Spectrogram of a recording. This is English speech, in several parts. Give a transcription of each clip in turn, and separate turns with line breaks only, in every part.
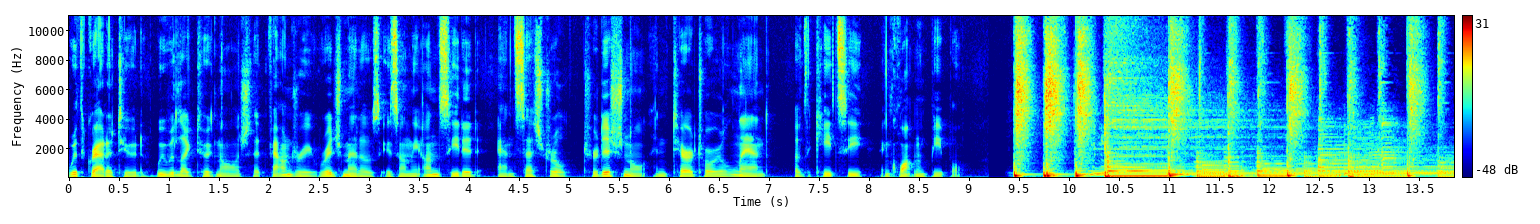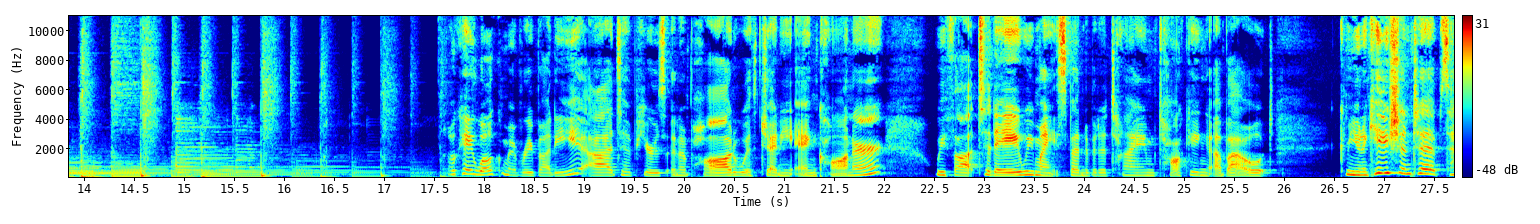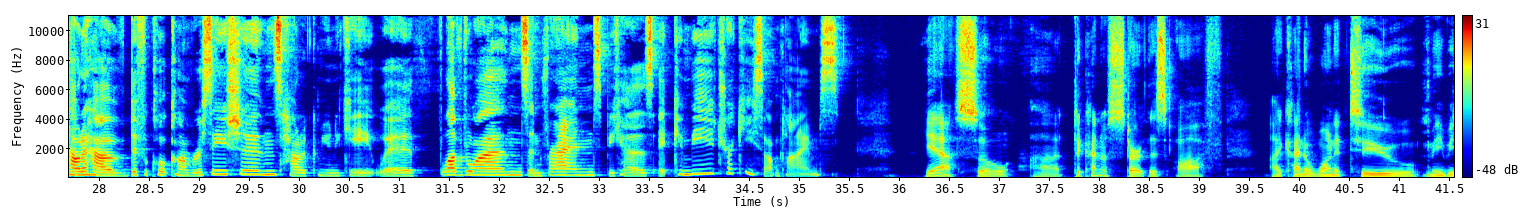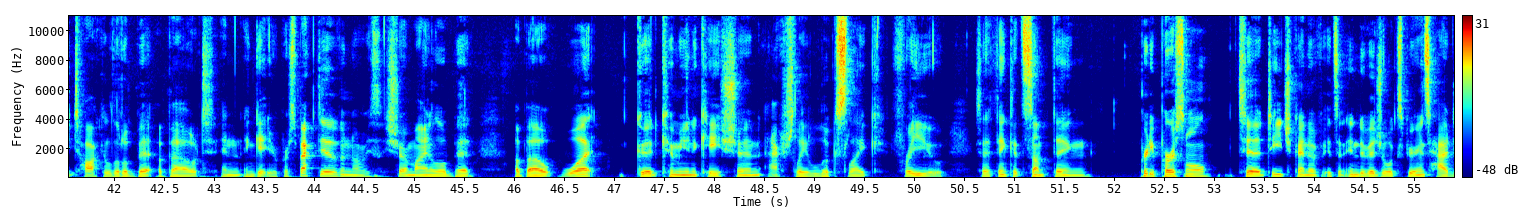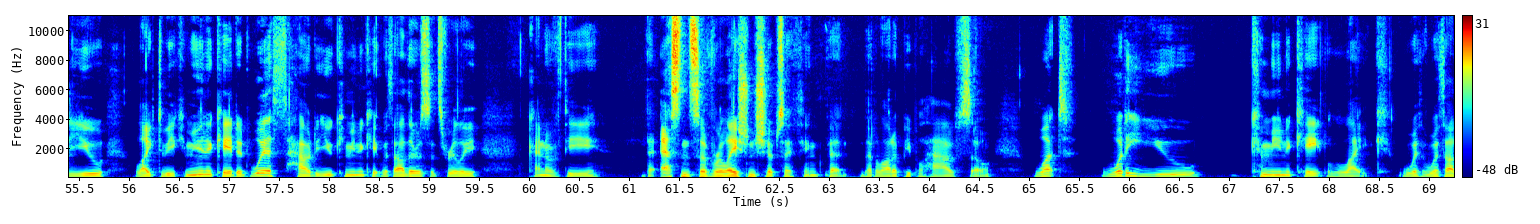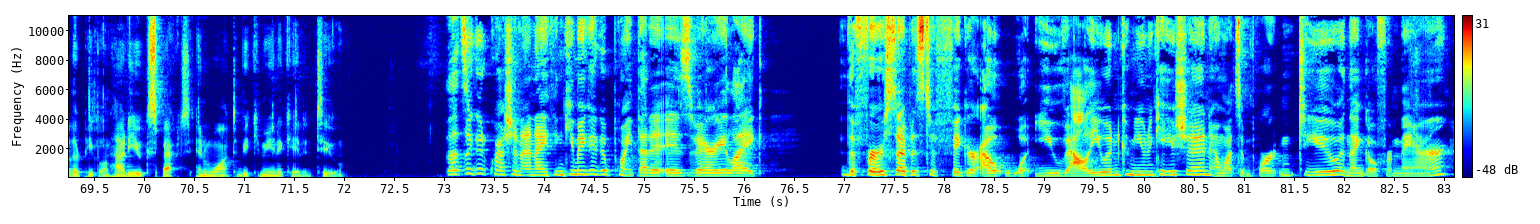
With gratitude, we would like to acknowledge that Foundry Ridge Meadows is on the unceded, ancestral, traditional, and territorial land of the Katzie and Kwantlen people.
Okay, welcome everybody uh, to Peers in a Pod with Jenny and Connor. We thought today we might spend a bit of time talking about communication tips, how to have difficult conversations, how to communicate with loved ones and friends, because it can be tricky sometimes.
Yeah, so uh, to kind of start this off, I kind of wanted to maybe talk a little bit about and, and get your perspective and obviously share mine a little bit about what good communication actually looks like for you. So I think it's something pretty personal to, to each kind of it's an individual experience. How do you like to be communicated with? How do you communicate with others? It's really kind of the the essence of relationships i think that that a lot of people have. So what what do you communicate like with with other people and how do you expect and want to be communicated to?
That's a good question and i think you make a good point that it is very like the first step is to figure out what you value in communication and what's important to you and then go from there.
